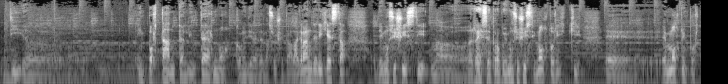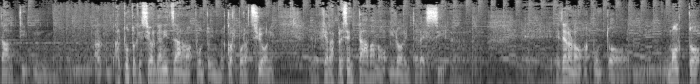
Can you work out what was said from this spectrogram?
di, eh, importante all'interno dire, della società. La grande richiesta dei musicisti rese proprio i musicisti molto ricchi e, e molto importanti. Mm, al, al, punto che si organizzarono appunto in corporazioni eh, che rappresentavano i loro interessi eh, ed erano appunto molto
